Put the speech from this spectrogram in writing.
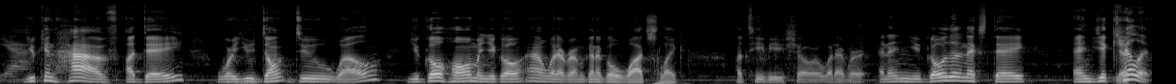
Yeah. you can have a day where you don't do well you go home and you go ah whatever i'm gonna go watch like a tv show or whatever and then you go to the next day and you kill it.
